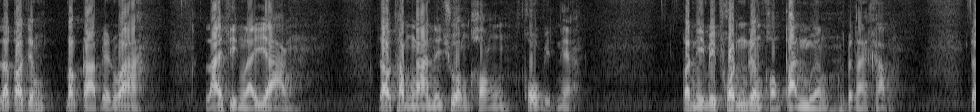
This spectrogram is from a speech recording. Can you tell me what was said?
แล้วก็ต้องกราบเรียนว่าหลายสิ่งหลายอย่าง เราทำงานในช่วงของโควิดเนี่ยก็หนีไม่พ้นเรื่องของการเมืองท่านประธานครับ แต่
